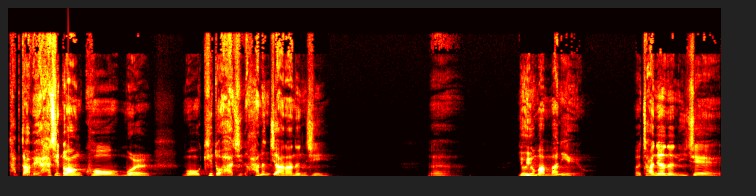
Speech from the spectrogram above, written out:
답답해 하지도 않고 뭘 뭐 기도하지 하는지 안 하는지 예, 여유만만이에요. 자녀는 이제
